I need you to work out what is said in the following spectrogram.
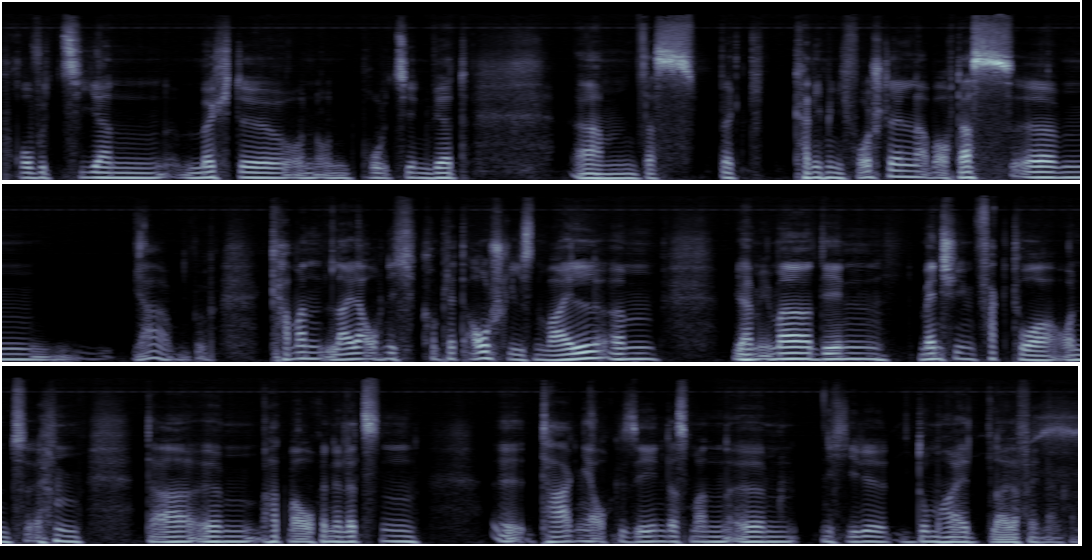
provozieren möchte und, und provozieren wird. Ähm, das kann ich mir nicht vorstellen, aber auch das ähm, ja, kann man leider auch nicht komplett ausschließen, weil ähm, wir haben immer den menschlichen Faktor und ähm, da ähm, hat man auch in den letzten äh, Tagen ja auch gesehen, dass man ähm, nicht jede Dummheit leider verhindern kann.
